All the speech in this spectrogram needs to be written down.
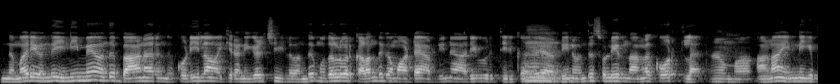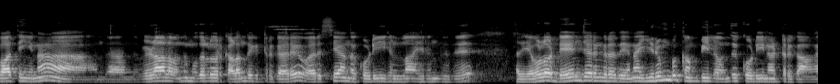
இந்த மாதிரி வந்து இனிமே வந்து பேனர் இந்த கொடியெல்லாம் வைக்கிற நிகழ்ச்சியில வந்து முதல்வர் கலந்துக்க மாட்டேன் அப்படின்னு அறிவுறுத்தி இருக்காரு அப்படின்னு வந்து சொல்லியிருந்தாங்க கோர்ட்ல. ஆமா. ஆனா இன்னைக்கு பாத்தீங்கன்னா அந்த அந்த விழால வந்து முதல்வர் கலந்துகிட்டு இருக்காரு. வரிசையா அந்த கொடிகள்லாம் இருந்தது. அது எவ்வளவு டேஞ்சருங்கிறது ஏன்னா இரும்பு கம்பியில வந்து கொடி நட்டிருக்காங்க.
